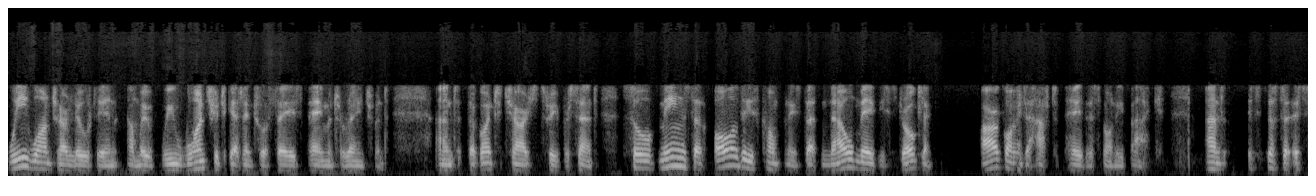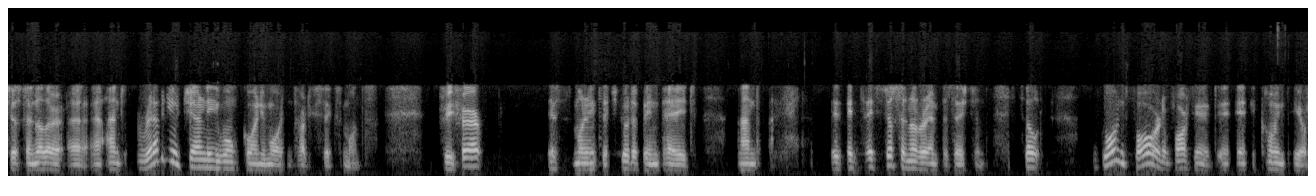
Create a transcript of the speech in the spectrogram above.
we want our loot in and we, we want you to get into a phased payment arrangement. And they're going to charge 3%. So it means that all these companies that now may be struggling are going to have to pay this money back. And it's just a, it's just another uh, and revenue generally won't go any more than 36 months. To be fair, this money that should have been paid, and it, it, it's just another imposition. So going forward, unfortunately, coming to your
